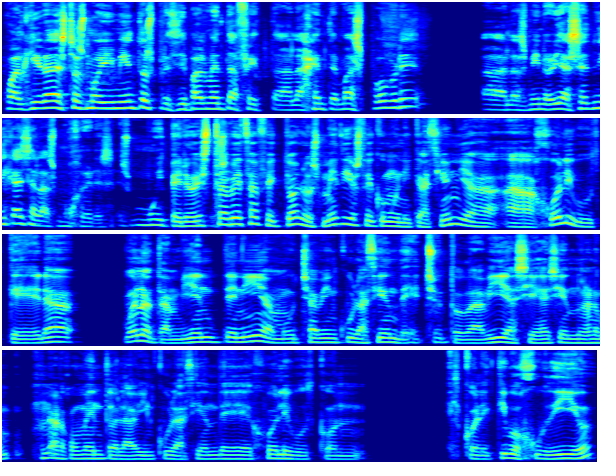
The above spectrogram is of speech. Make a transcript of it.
cualquiera de estos movimientos principalmente afecta a la gente más pobre, a las minorías étnicas y a las mujeres. Es muy Pero esta vez afectó a los medios de comunicación y a Hollywood, que era bueno, también tenía mucha vinculación, de hecho todavía sigue siendo un, argumento la vinculación de Hollywood con el colectivo judío,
